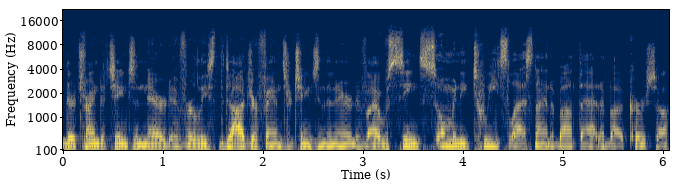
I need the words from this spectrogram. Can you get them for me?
they're trying to change the narrative, or at least the Dodger fans are changing the narrative. I was seeing so many tweets last night about that, about Kershaw.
